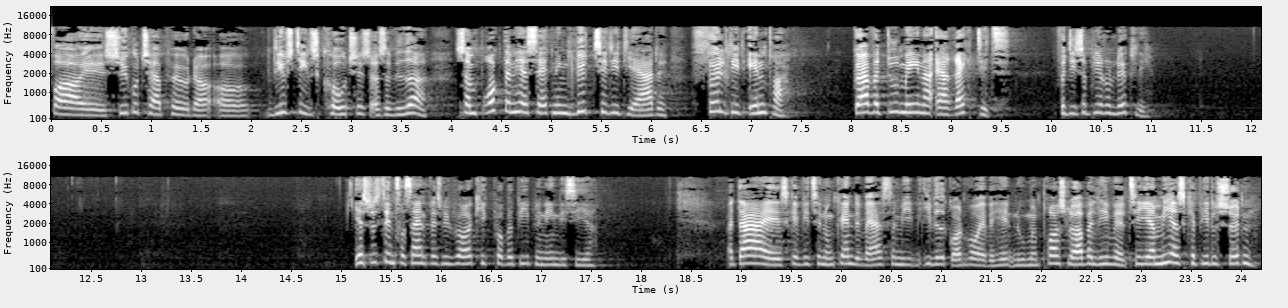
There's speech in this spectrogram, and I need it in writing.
for øh, psykoterapeuter og livsstilscoaches osv., som brugte den her sætning, lyt til dit hjerte, følg dit indre, gør hvad du mener er rigtigt, fordi så bliver du lykkelig. Jeg synes, det er interessant, hvis vi prøver at kigge på, hvad Bibelen egentlig siger. Og der øh, skal vi til nogle kendte vers, som I, I ved godt, hvor jeg vil hen nu. Men prøv at slå op alligevel til Jeremias kapitel 17.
